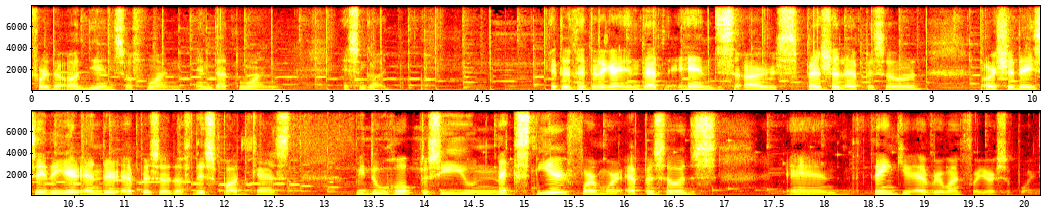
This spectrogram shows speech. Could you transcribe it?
for the audience of one, and that one is God. Ito na talaga, and that ends our special episode, or should I say the year-ender episode of this podcast. We do hope to see you next year for more episodes, and thank you everyone for your support.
